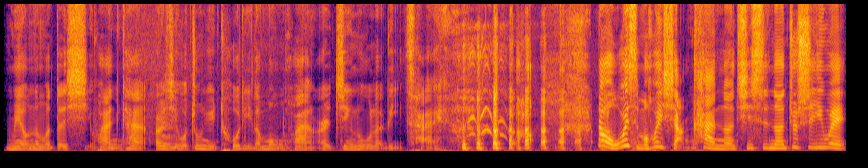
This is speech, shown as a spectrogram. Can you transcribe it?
没有那么的喜欢。你看，而且我终于脱离了梦幻而进入了理财。那我为什么会想看呢？其实呢，就是因为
